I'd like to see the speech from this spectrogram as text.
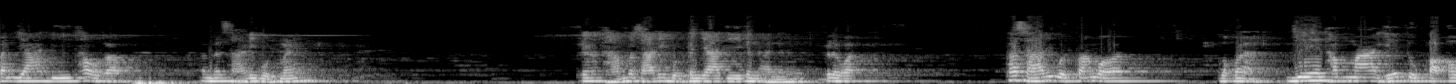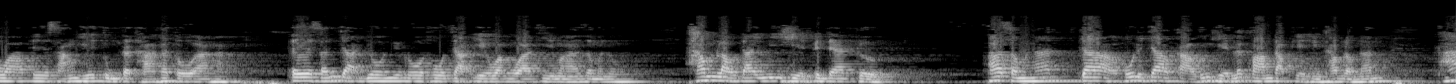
ปัญญาดีเท่ากับภาษาลีบุตรไหมแกถามภาษาลีบุตรปัญญาดีขนาดไหนก็เลยว่าภาษาลีบุตรฟังบอกว่าบอกว่า เยธรรมาเหตุปัปภวาเปสังเหตุงตถาคโตอาหะเอสัญจะโยนิโรโทจะเอวังวาทีมหาสมโน ทำเหล่าใดมีเหตุเป็นแดนเกิด พระสมณะเจ้าพระพุทธเจ้ากล่าวถึงเหตุและความดับเหตุแห่งธรรมเหล่านั้น พระ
